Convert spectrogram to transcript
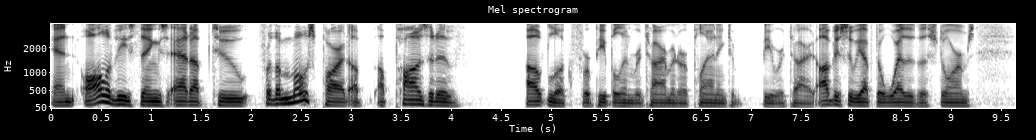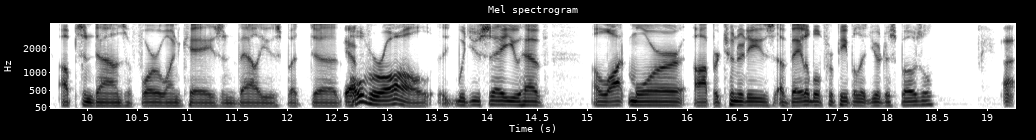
And all of these things add up to, for the most part, a, a positive outlook for people in retirement or planning to be retired. Obviously, we have to weather the storms, ups and downs of 401ks and values. But uh, yep. overall, would you say you have a lot more opportunities available for people at your disposal? Uh,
